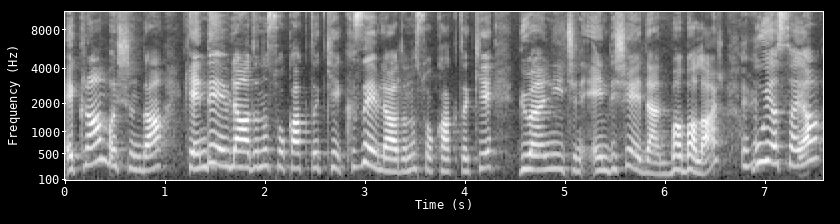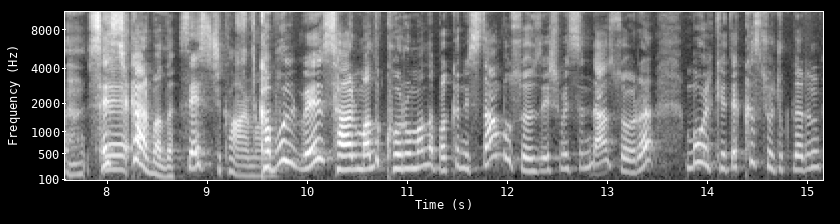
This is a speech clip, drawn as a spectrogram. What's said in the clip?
Ekran başında kendi evladını sokaktaki, kız evladını sokaktaki güvenliği için endişe eden babalar bu yasaya Ses e, çıkarmalı. Ses çıkarmalı. Kabul ve sarmalı, korumalı. Bakın İstanbul Sözleşmesi'nden sonra bu ülkede kız çocukların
